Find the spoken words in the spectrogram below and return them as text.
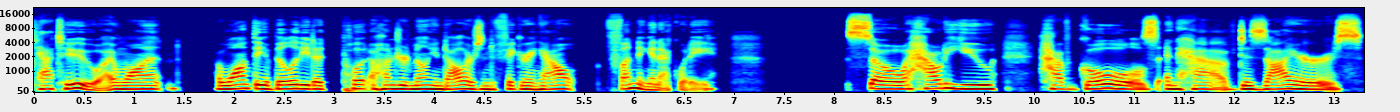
tattoo. I want i want the ability to put a hundred million dollars into figuring out funding inequity so, how do you have goals and have desires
